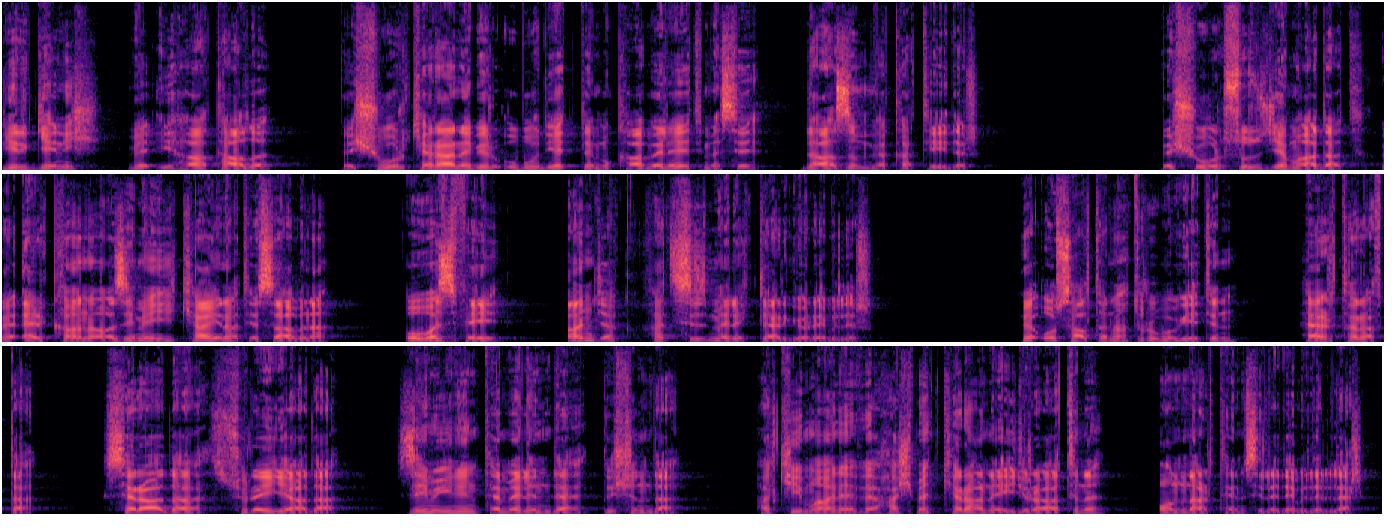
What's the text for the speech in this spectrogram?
bir geniş ve ihatalı ve şuur kerane bir ubudiyetle mukabele etmesi lazım ve katidir. Ve şuursuz cemadat ve erkan-ı azime-i kainat hesabına o vazifeyi ancak hadsiz melekler görebilir. Ve o saltanat rububiyetin her tarafta, serada, süreyyada, zeminin temelinde, dışında, hakimane ve haşmet kerane icraatını onlar temsil edebilirler.''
